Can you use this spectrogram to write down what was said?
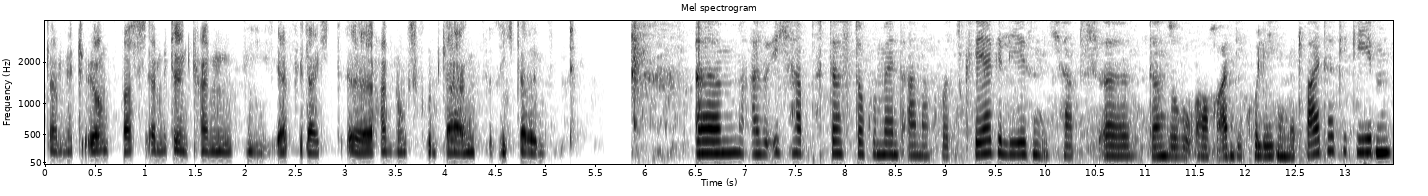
damit irgendwas ermitteln kann, wie er vielleicht äh, Handlungsgrundlagen für sich darin sieht. Ähm, also ich habe das Dokument einmal kurz quer gelesen. Ich habe es äh, dann so auch an die Kollegen mit weitergegeben.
